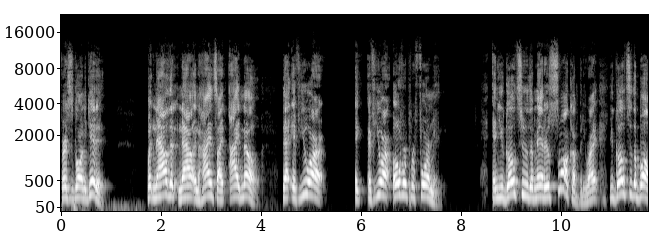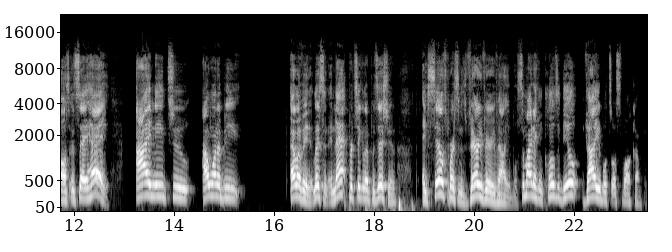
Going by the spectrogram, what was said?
versus going to get it. But now that now in hindsight, I know that if you are if you are overperforming and you go to the manager, small company, right? You go to the boss and say, "Hey, I need to I want to be elevated." Listen, in that particular position, a salesperson is very very valuable. Somebody that can close a deal, valuable to a small company.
